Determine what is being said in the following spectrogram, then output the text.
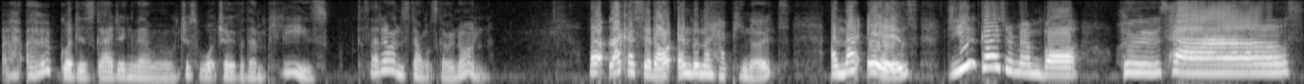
I, I hope God is guiding them, or just watch over them, please, because I don't understand what's going on. But like I said, I'll end on a happy note, and that is, do you guys remember? Whose house?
